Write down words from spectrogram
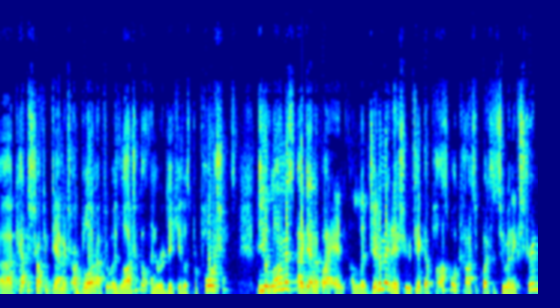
uh, catastrophic damage are blown up to illogical and ridiculous proportions. The alarmists identify an, a legitimate issue, take the possible consequences to an extreme,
